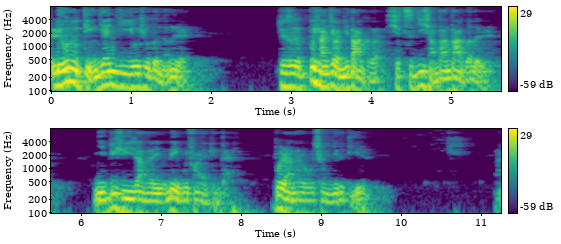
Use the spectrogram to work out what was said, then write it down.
留住顶尖级优秀的能人，就是不想叫你大哥，自己想当大哥的人，你必须让他有内部创业平台。不然他会成为你的敌人，啊，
